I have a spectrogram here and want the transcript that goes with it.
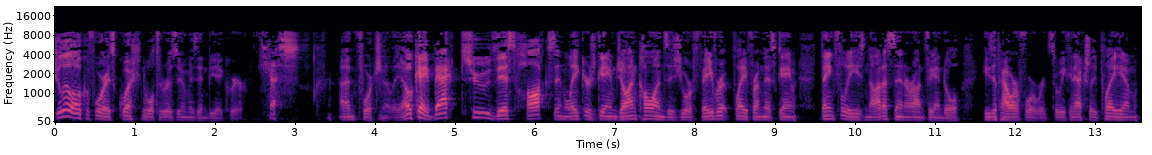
Jahlil Okafor is questionable to resume his NBA career. Yes. Unfortunately. Okay, back to this Hawks and Lakers game. John Collins is your favorite play from this game. Thankfully, he's not a center on FanDuel. He's a power forward, so we can actually play him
